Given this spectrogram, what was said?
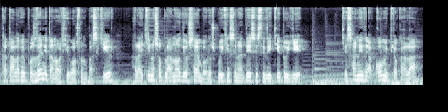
κατάλαβε πως δεν ήταν ο αρχηγός των Μπασκίρ, αλλά εκείνος ο πλανόδιος έμπορος που είχε συναντήσει στη δική του γη. Και σαν είδε ακόμη πιο καλά,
